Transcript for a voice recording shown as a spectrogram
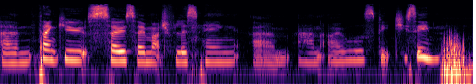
Um, thank you so, so much for listening, um, and I will speak to you soon.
